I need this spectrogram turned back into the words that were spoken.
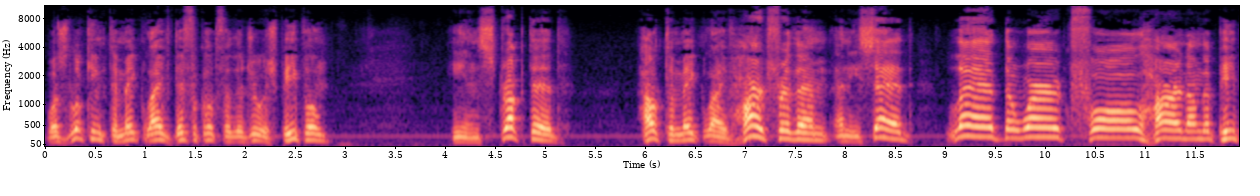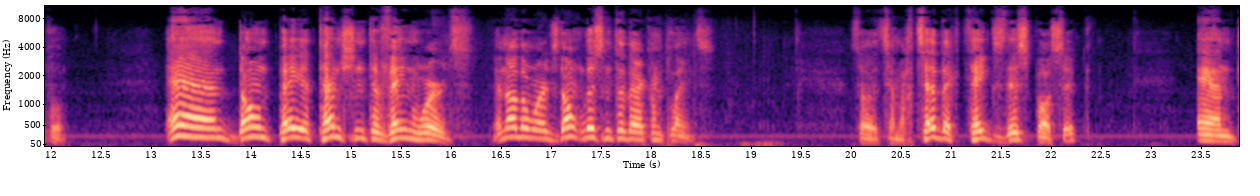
was looking to make life difficult for the Jewish people. He instructed how to make life hard for them, and he said, Let the work fall hard on the people. And don't pay attention to vain words. In other words, don't listen to their complaints. So Tzemach Tzedek takes this posik and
